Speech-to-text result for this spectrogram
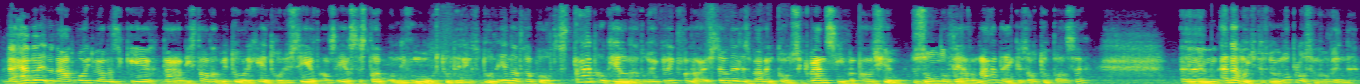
we hebben inderdaad ooit wel eens een keer daar die standaardmethode geïntroduceerd als eerste stap om die vermogenstoedeling te doen. In dat rapport staat ook heel nadrukkelijk van luister, dit is wel een consequentie van als je zonder verder nadenken zou toepassen. Um, en daar moet je dus nog een oplossing voor vinden.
